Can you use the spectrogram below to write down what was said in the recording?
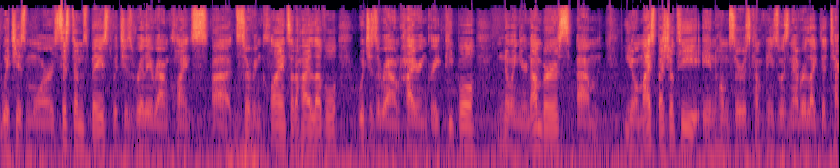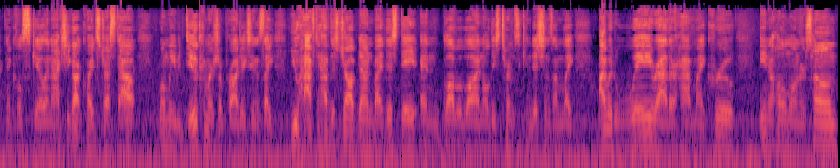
which is more systems based, which is really around clients, uh, serving clients at a high level, which is around hiring great people, knowing your numbers. Um, you know, my specialty in home service companies was never like the technical skill, and I actually got quite stressed out when we would do commercial projects. And it's like, you have to have this job done by this date, and blah, blah, blah, and all these terms and conditions. I'm like, I would way rather have my crew in a homeowner's home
